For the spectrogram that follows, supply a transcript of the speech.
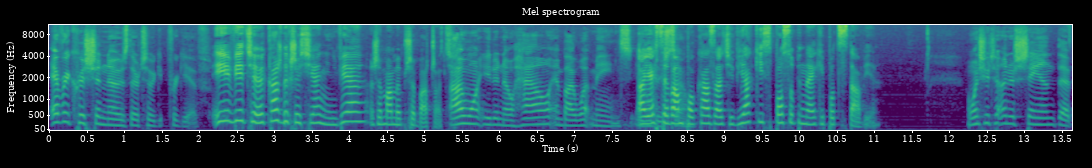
every Christian knows they're to forgive. I wiecie, każdy chrześcijanin wie, że mamy przebaczać. I want you to know how and by what means. you A ja chcę wam pokazać, w jaki sposób i na jakiej podstawie. I want you to understand that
